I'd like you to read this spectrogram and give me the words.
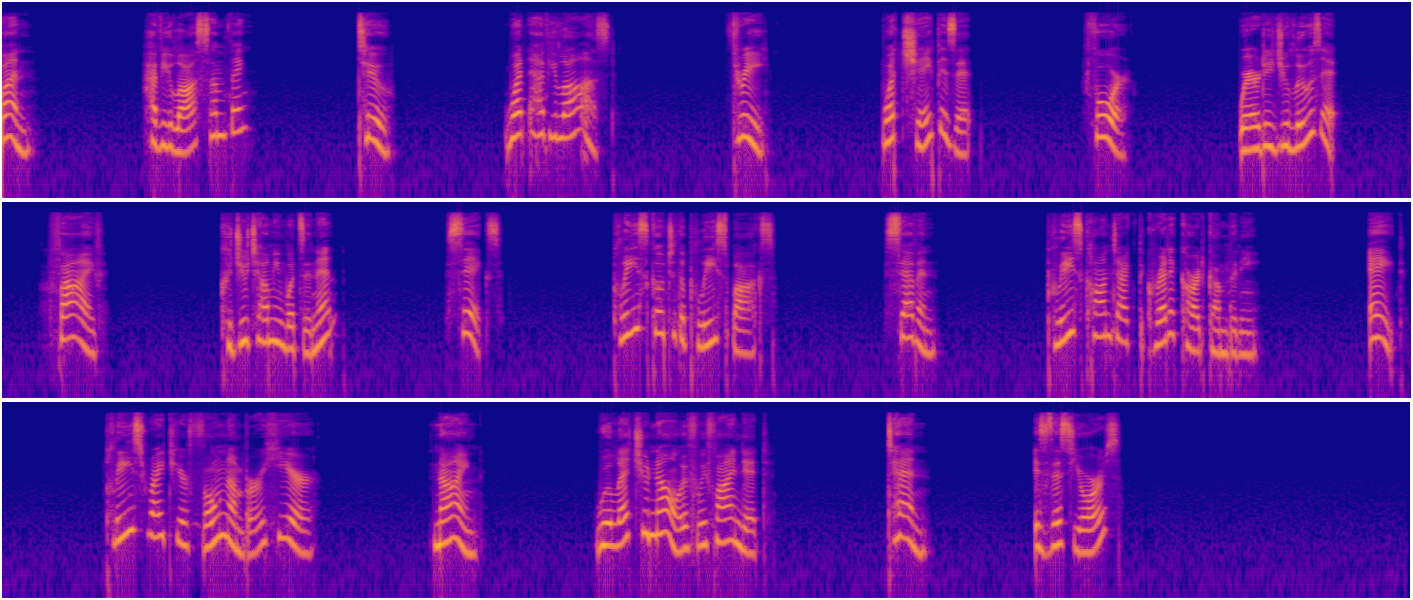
1. Have you lost something? 2. What have you lost? 3. What shape is it? 4. Where did you lose it? 5. Could you tell me what's in it? 6. Please go to the police box. 7. Please contact the credit card company. 8. Please write your phone number here. 9. We'll let you know if we find it. 10. Is this yours?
